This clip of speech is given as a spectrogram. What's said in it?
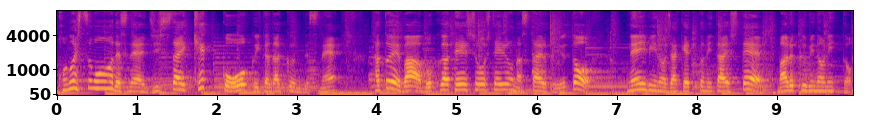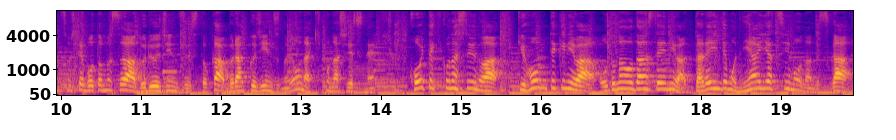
この質問はですね実際結構多くいただくんですね。例えば僕が提唱しているようなスタイルというとネイビーのジャケットに対して丸首のニットそしてボトムスはブルージーンズですとかブラックジーンズのような着こなしですね。こういった着こなしというのは基本的には大人の男性には誰にでも似合いやすいものなんですが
